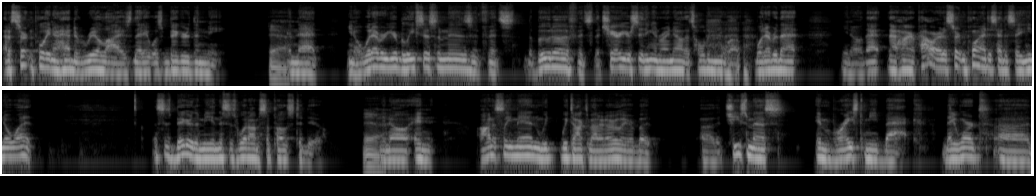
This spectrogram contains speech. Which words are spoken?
at a certain point, I had to realize that it was bigger than me. Yeah. And that, you know, whatever your belief system is, if it's the Buddha, if it's the chair you're sitting in right now that's holding you up, whatever that, you know, that, that higher power, at a certain point, I just had to say, you know what? This is bigger than me and this is what I'm supposed to do. Yeah. You know, and honestly, man, we, we talked about it earlier, but uh, the Chiefs mess embraced me back they weren't uh,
